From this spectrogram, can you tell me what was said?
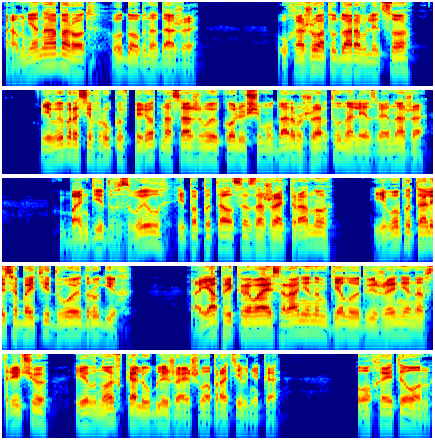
А мне наоборот, удобно даже. Ухожу от удара в лицо и, выбросив руку вперед, насаживаю колющим ударом жертву на лезвие ножа. Бандит взвыл и попытался зажать рану, его пытались обойти двое других, а я, прикрываясь раненым, делаю движение навстречу и вновь колю ближайшего противника. Охает и он,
